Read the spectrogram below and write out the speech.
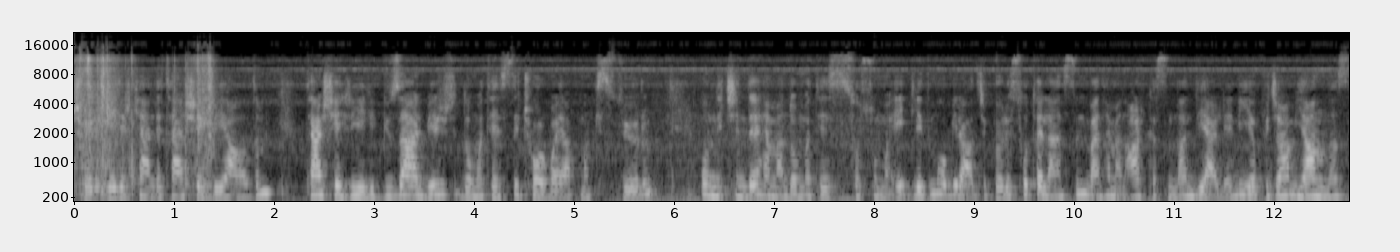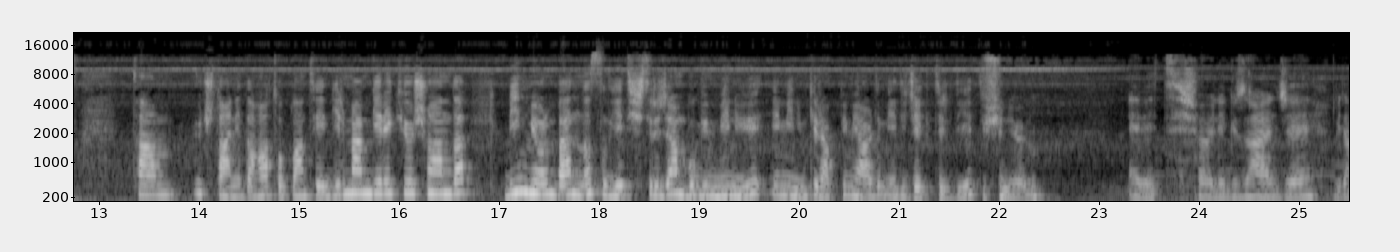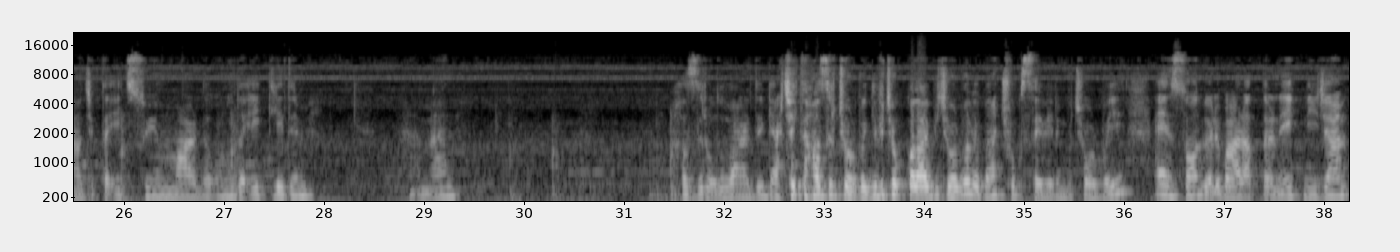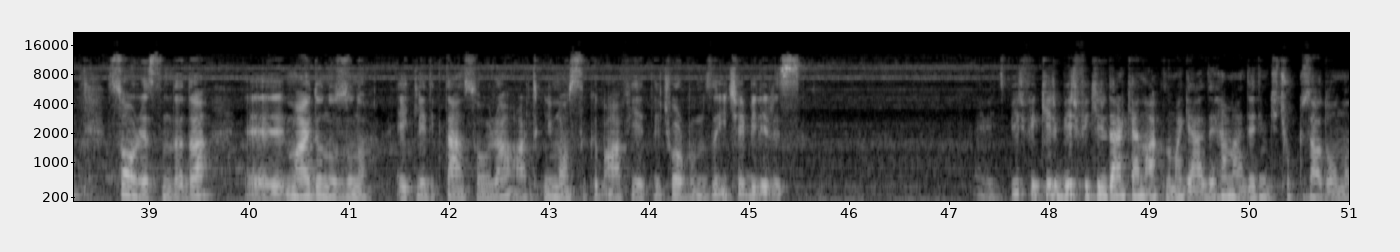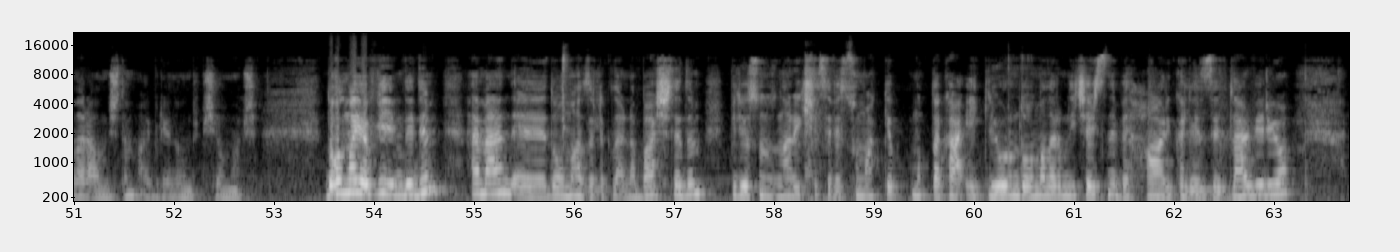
Şöyle gelirken de tel şehriye aldım. Tel şehriyeli güzel bir domatesli çorba yapmak istiyorum. Onun için de hemen domates sosumu ekledim. O birazcık böyle sotelensin. Ben hemen arkasından diğerlerini yapacağım. Yalnız tam 3 tane daha toplantıya girmem gerekiyor şu anda. Bilmiyorum ben nasıl yetiştireceğim bugün menüyü. Eminim ki Rabbim yardım edecektir diye düşünüyorum. Evet şöyle güzelce birazcık da et suyum vardı. Onu da ekledim. Hemen hazır oluverdi. Gerçekten hazır çorba gibi çok kolay bir çorba ve ben çok severim bu çorbayı. En son böyle baharatlarını ekleyeceğim. Sonrasında da e, maydanozunu ekledikten sonra artık limon sıkıp afiyetle çorbamızı içebiliriz. Evet bir fikir bir fikir derken aklıma geldi. Hemen dedim ki çok güzel dolmalar almıştım. Ay buraya ne olmuş bir şey olmamış. Dolma yapayım dedim. Hemen e, dolma hazırlıklarına başladım. Biliyorsunuz nar ekşisi ve sumak yap, mutlaka ekliyorum dolmalarımın içerisine ve harika lezzetler veriyor.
